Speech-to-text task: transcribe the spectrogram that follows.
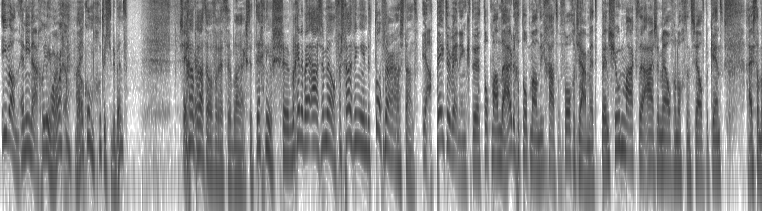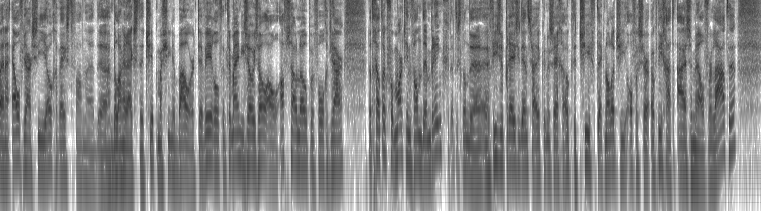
Ivan en Nina, goedemorgen. Goedemorgen. Welkom, goed dat je er bent. We gaan praten over het eh, belangrijkste technieuws. Eh, We beginnen bij ASML. Verschuiving in de top daar aanstaand. Ja, Peter Wenning, de topman, de huidige topman, die gaat volgend jaar met pensioen, maakte ASML vanochtend zelf bekend. Hij is dan bijna elf jaar CEO geweest van eh, de belangrijkste chipmachinebouwer ter wereld. Een termijn die sowieso al af zou lopen volgend jaar. Dat geldt ook voor Martin van den Brink. Dat is dan de eh, vicepresident, zou je kunnen zeggen. Ook de Chief Technology Officer. Ook die gaat ASML verlaten.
